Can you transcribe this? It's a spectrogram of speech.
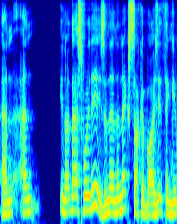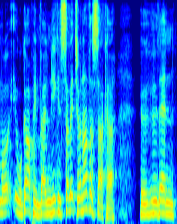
and and you know that's what it is. And then the next sucker buys it, thinking, well, it will go up in value, and he can sell it to another sucker, who who then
